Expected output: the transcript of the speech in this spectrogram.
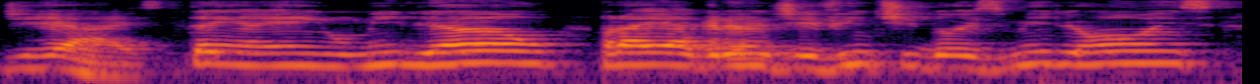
de reais. Tem aí 1 milhão, Praia Grande 22 milhões,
